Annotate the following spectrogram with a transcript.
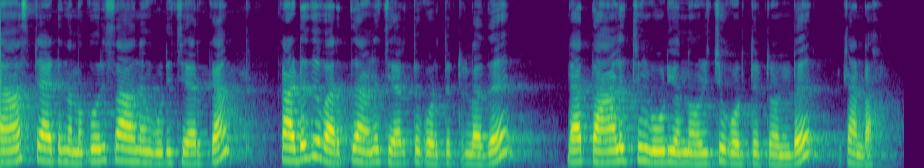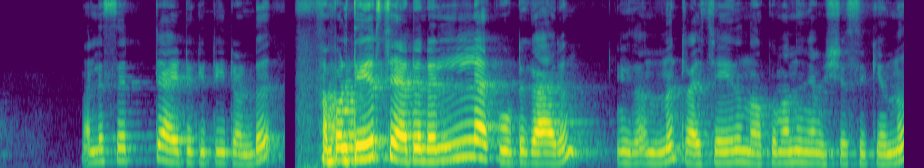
ലാസ്റ്റായിട്ട് നമുക്ക് ഒരു സാധനം കൂടി ചേർക്കാം. കടുക് വറുത്താണ് ചേർത്ത് കൊടുത്തിട്ടുള്ളത്. ദാ താളിച്ചും കൂടി ഒന്ന് ഒഴിച്ചു കൊടുത്തിട്ടുണ്ട്. കണ്ടോ? നല്ല സെറ്റായിട്ട് കിട്ടിയിട്ടുണ്ട്. അപ്പോൾ തീർച്ചയായിട്ടും എന്റെ എല്ലാ കൂട്ടുകാരും ഇതൊന്ന് ട്രൈ ചെയ്ത് നോക്കുമെന്ന് ഞാൻ വിശ്വസിക്കുന്നു.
